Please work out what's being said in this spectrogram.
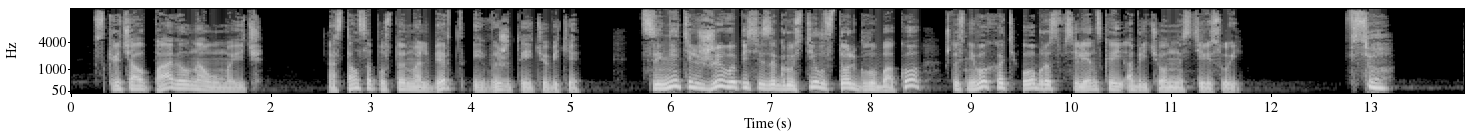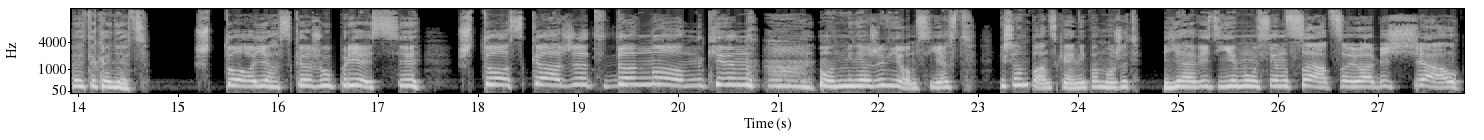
— вскричал Павел Наумович. Остался пустой мольберт и выжатые тюбики. Ценитель живописи загрустил столь глубоко, что с него хоть образ вселенской обреченности рисуй. «Все, это конец. Что я скажу прессе? «Что скажет Данонкин? Он меня живьем съест, и шампанское не поможет. Я ведь ему сенсацию обещал!»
